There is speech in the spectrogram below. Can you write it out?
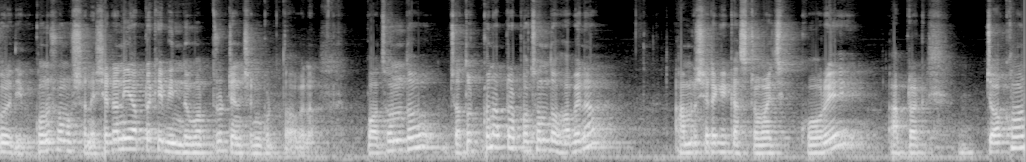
করে দিব, কোনো সমস্যা নেই। সেটা নিয়ে আপনাকে বিন্দুমাত্র টেনশন করতে হবে না। পছন্দ, যতক্ষণ আপনার পছন্দ হবে না, আমরা সেটাকে কাস্টমাইজ করে আপনার, যখন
